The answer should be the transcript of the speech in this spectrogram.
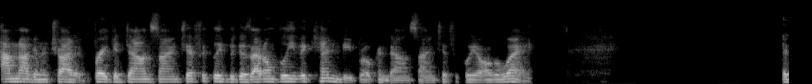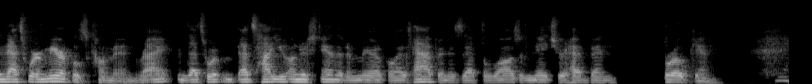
i'm not going to try to break it down scientifically because i don't believe it can be broken down scientifically all the way and that's where miracles come in right? And that's where that's how you understand that a miracle has happened is that the laws of nature have been broken. Yeah.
